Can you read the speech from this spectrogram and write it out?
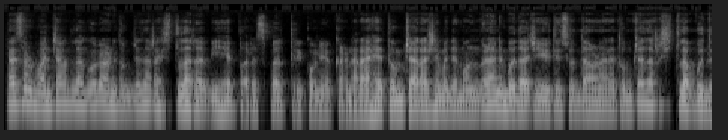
त्याचप्रमाणे पंचमातला गुरु आणि तुमच्या राशीतला रवी हे परस्पर त्रिकोणीय करणार आहे. तुमच्या राशीमध्ये मंगळ आणि बुधाची युती सुद्धा होणार आहे. तुमच्या राशीतला बुध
